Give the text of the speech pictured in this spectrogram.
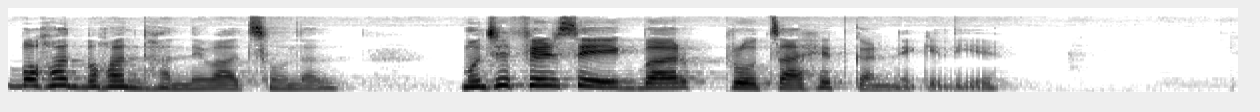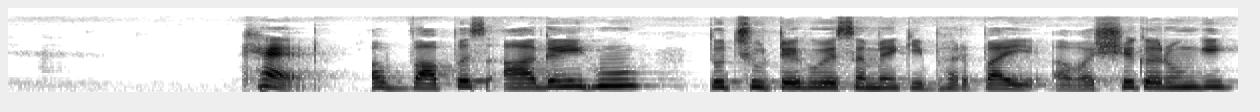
बहुत बहुत धन्यवाद, सोनल। मुझे फिर से एक बार प्रोत्साहित करने के लिए। खैर, अब वापस आ गई हूँ तो छूटे हुए समय की भरपाई अवश्य करूँगी।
